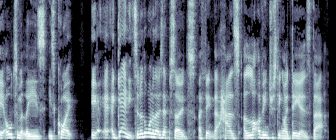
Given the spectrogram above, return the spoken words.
it ultimately is is quite. It, again, it's another one of those episodes I think that has a lot of interesting ideas that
